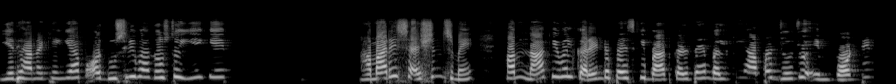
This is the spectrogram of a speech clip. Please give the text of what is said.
ये ध्यान रखेंगे आप। और दूसरी बात दोस्तों ये कि हमारे सेशंस में हम ना केवल करंट अफेयर्स की बात करते हैं, बल्कि यहाँ पर जो जो इम्पोर्टेंट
